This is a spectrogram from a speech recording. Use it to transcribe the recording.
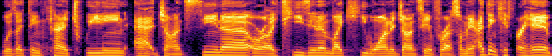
was I think kind of tweeting at John Cena or like teasing him like he wanted John Cena for WrestleMania. I think for him,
